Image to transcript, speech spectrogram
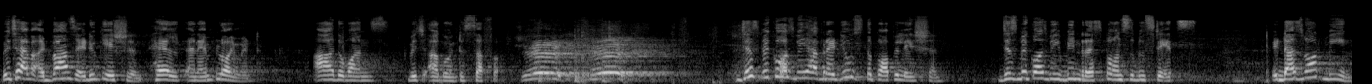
which have advanced education, health, and employment are the ones which are going to suffer. Just because we have reduced the population, just because we've been responsible states, it does not mean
